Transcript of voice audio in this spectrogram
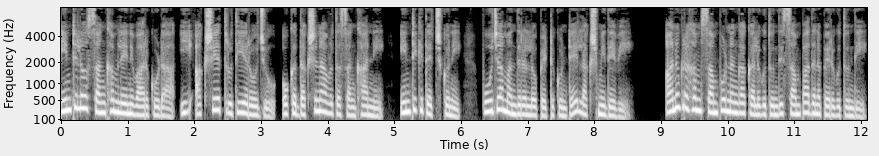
ఇంటిలో సంఘం లేని వారు కూడా ఈ అక్షయ తృతీయ రోజు ఒక దక్షిణావృత సంఘాన్ని ఇంటికి తెచ్చుకుని పూజా మందిరంలో పెట్టుకుంటే లక్ష్మీదేవి అనుగ్రహం సంపూర్ణంగా కలుగుతుంది సంపాదన పెరుగుతుంది.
